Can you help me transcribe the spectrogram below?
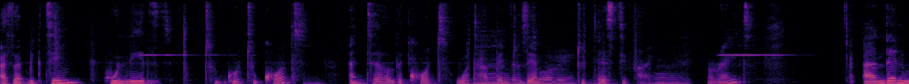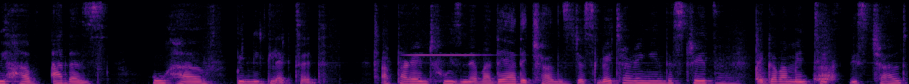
as a victim who needs to go to court mm. and tell the court what mm, happened to them story. to testify. Mm. All right. And then we have others who have been neglected. A parent who is never there, the child is just loitering in the streets. Mm. The government takes this child,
